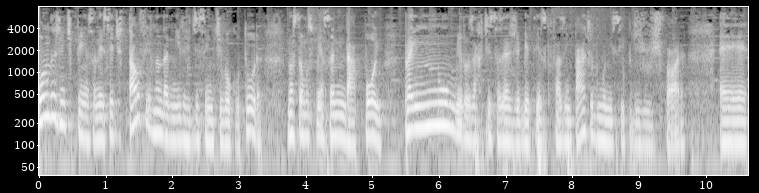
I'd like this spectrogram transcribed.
Quando a gente pensa nesse edital Fernanda Miller de incentivo à cultura, nós estamos pensando em dar apoio para inúmeros artistas LGBTs que fazem parte do município de Juiz de Fora. É,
